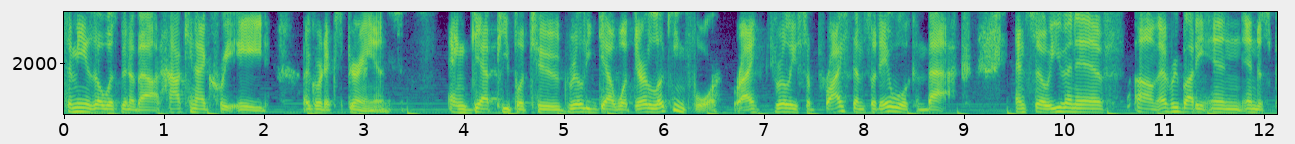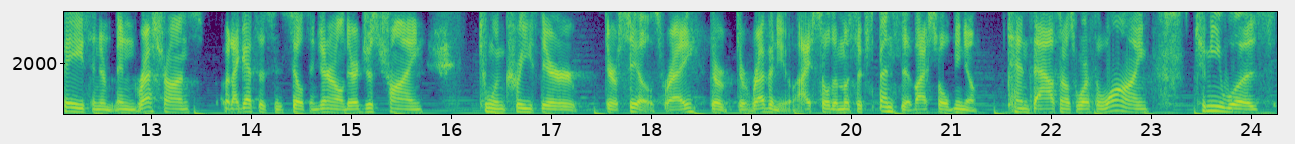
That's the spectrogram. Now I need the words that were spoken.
To me, it's always been about how can I create a great experience and get people to really get what they're looking for, right? Really surprise them so they will come back. And so even if um, everybody in in the space and in, in restaurants, but I guess it's in sales in general, they're just trying to increase their their sales, right? Their their revenue. I sold the most expensive. I sold you know ten thousand worth of wine. To me was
